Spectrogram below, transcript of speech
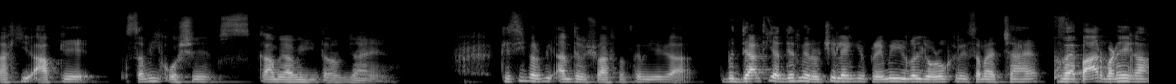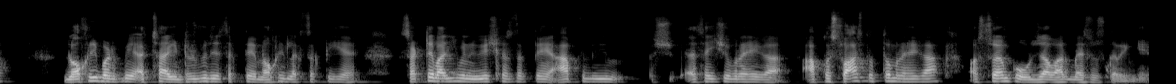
ताकि आपके सभी कोशिश कामयाबी की तरफ़ जाएँ। किसी पर भी अंधविश्वास मत करिएगा। विद्यार्थी अध्ययन में रुचि लेंगे, प्रेमी युगल जोड़ों के लिए समय अच्छा है, व्यापार बढ़ेगा, नौकरी बढ़ में अच्छा इंटरव्यू दे सकते हैं, नौकरी लग सकती है, सट्टेबाजी में निवेश कर सकते हैं, आपके लिए ऐसा ही शुभ रहेगा। आपका स्वास्थ्य उत्तम रहेगा और स्वयं को ऊर्जावान महसूस करेंगे।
